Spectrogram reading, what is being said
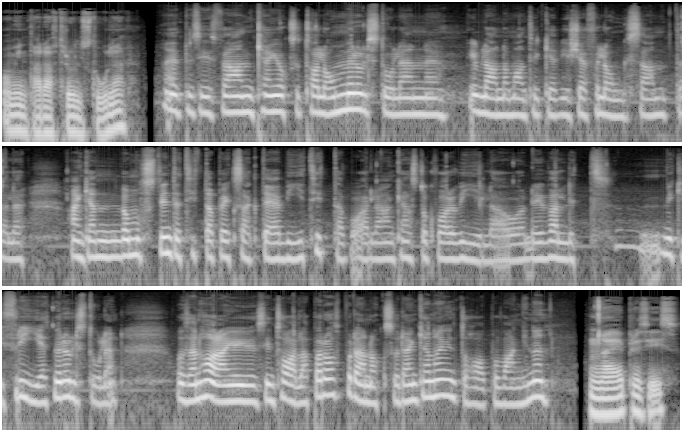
om vi inte hade haft rullstolen. Nej precis, för han kan ju också tala om med rullstolen eh, ibland om han tycker att vi kör för långsamt eller han kan, de måste inte titta på exakt det vi tittar på eller han kan stå kvar och vila och det är väldigt mycket frihet med rullstolen. Och sen har han ju sin talapparat på den också, den kan han ju inte ha på vagnen. Nej, precis.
